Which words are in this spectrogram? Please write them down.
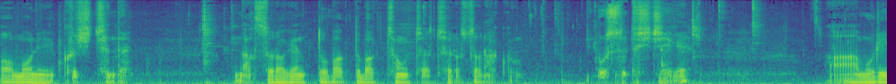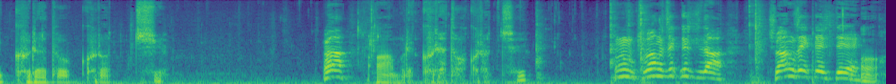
어머니 글씨체인데. 낙서라기엔 또박또박 정자체로 써놨고. 무슨 뜻이지 이게? 아무리 그래도 그렇지. 어? 아무리 그래도 그렇지. 응, 주황색 글씨다. 주황색 글씨. 어,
